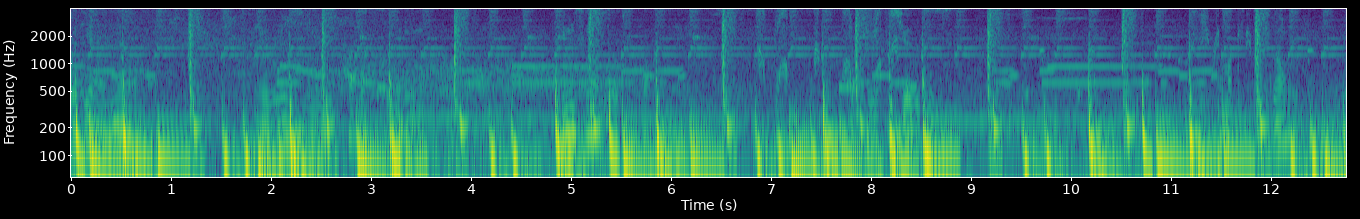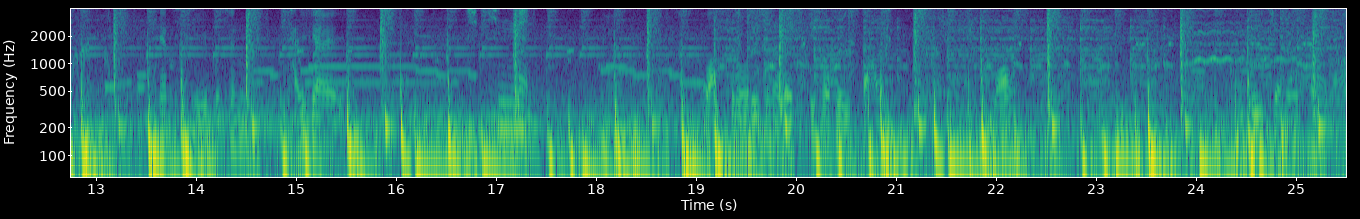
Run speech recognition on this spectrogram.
어디에 나 있네요. LG, 파나소닉, 샘숭은 없을까? KFC가 여기 있어. 슈퍼마켓도 있고요. KFC 무슨 달걀 오리지널 레시피 더블 다운 와우 1.5%나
